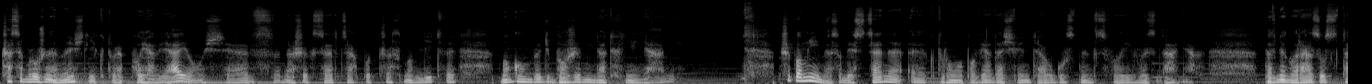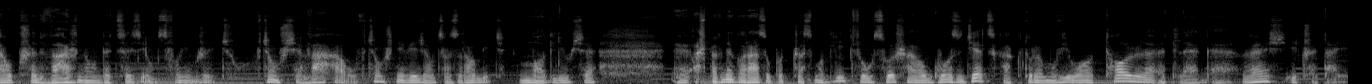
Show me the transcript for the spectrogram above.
czasem różne myśli, które pojawiają się w naszych sercach podczas modlitwy, mogą być Bożymi natchnieniami Przypomnijmy sobie scenę, e, którą opowiada święty Augustyn w swoich wyznaniach. Pewnego razu stał przed ważną decyzją w swoim życiu. Wciąż się wahał, wciąż nie wiedział, co zrobić, modlił się, e, aż pewnego razu podczas modlitwy usłyszał głos dziecka, które mówiło tolle et lege, weź i czytaj.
